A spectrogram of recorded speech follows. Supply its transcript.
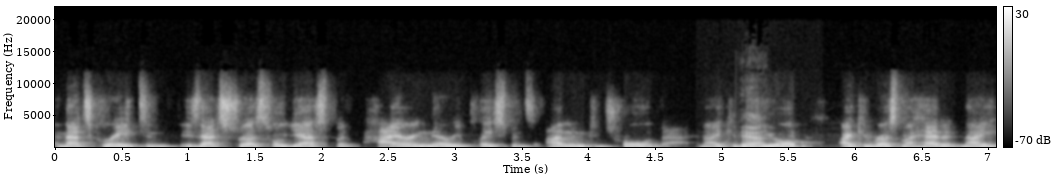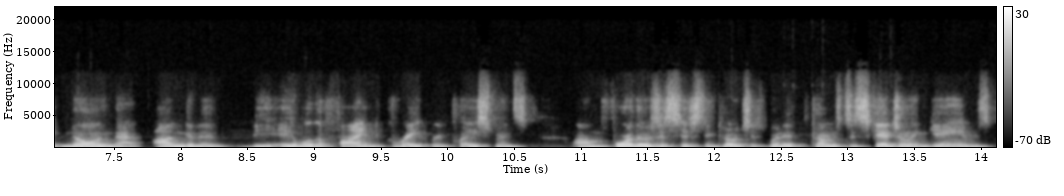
and that's great. And is that stressful? Yes, but hiring their replacements, I'm in control of that, and I can Yeah. feel I can rest my head at night knowing that I'm going to be able to find great replacements um, for those assistant coaches. When it comes to scheduling games,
